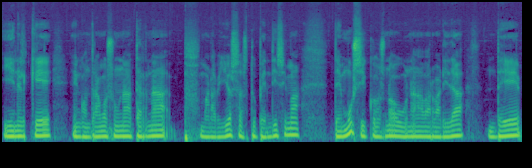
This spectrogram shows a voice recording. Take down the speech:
y en el que encontramos una terna maravillosa, estupendísima de músicos, no una barbaridad de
